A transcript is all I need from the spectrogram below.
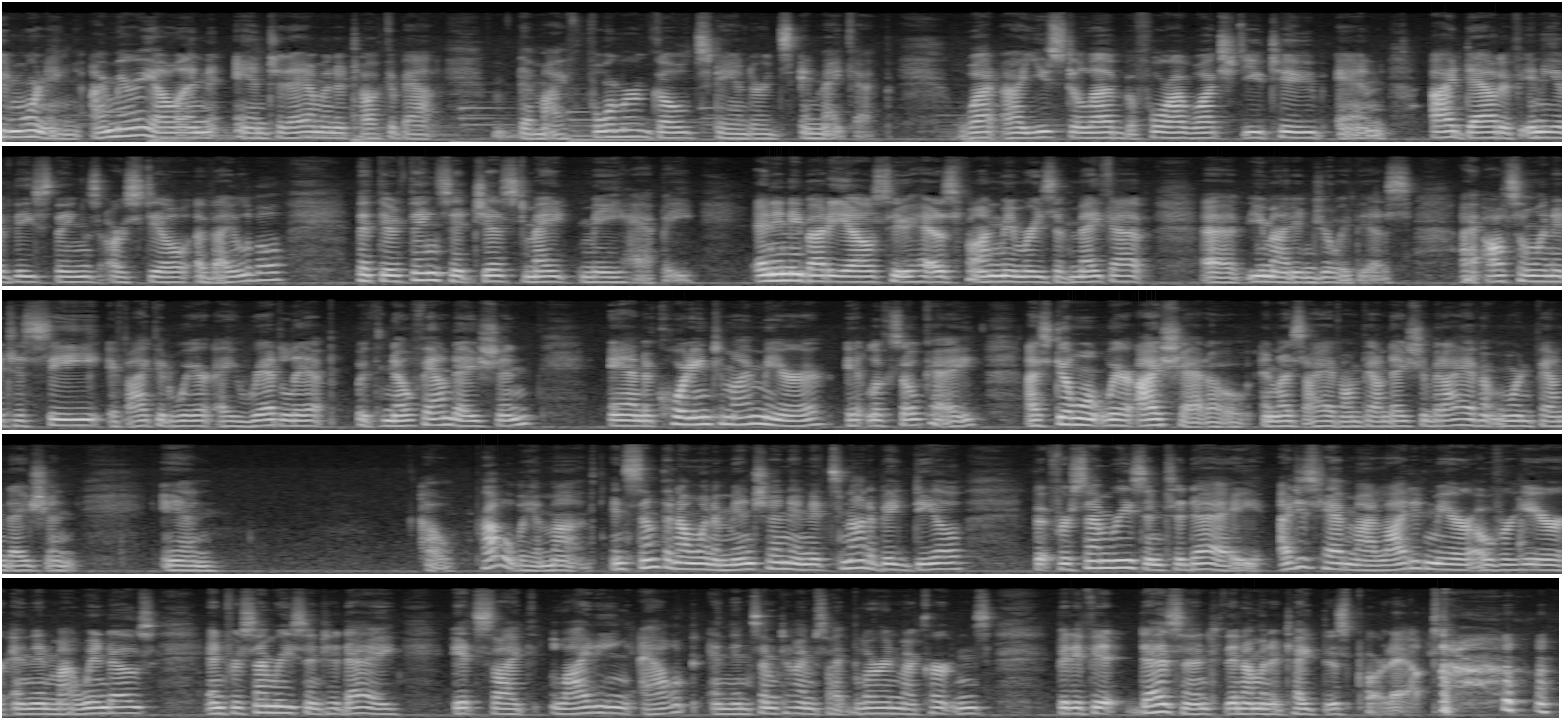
Good morning. I'm Mary Ellen, and today I'm going to talk about the, my former gold standards in makeup. What I used to love before I watched YouTube, and I doubt if any of these things are still available, but they're things that just make me happy. And anybody else who has fond memories of makeup, uh, you might enjoy this. I also wanted to see if I could wear a red lip with no foundation and according to my mirror, it looks okay. I still won't wear eyeshadow unless I have on foundation, but I haven't worn foundation in, oh, probably a month. And something I want to mention, and it's not a big deal, but for some reason today, I just have my lighted mirror over here and then my windows, and for some reason today, it's like lighting out and then sometimes like blurring my curtains. But if it doesn't, then I'm going to take this part out.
